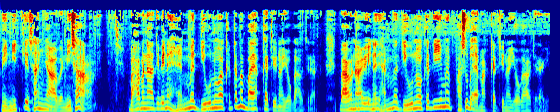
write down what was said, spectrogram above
මේ නිත්‍ය සංඥාව නිසා භාවනාදී වෙන හැම දියුණුවකටම බයක් ඇති වෙනවා යෝගාවචරයට. භාවනාවේ එන හැම දියුණුවකදීම පසුබෑමක් ඇති වෙනවා යෝගාවචරයගේ.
